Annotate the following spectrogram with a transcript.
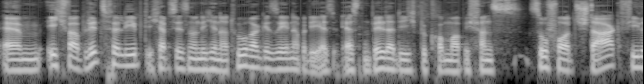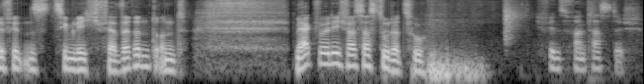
Ähm, ich war blitzverliebt. Ich habe es jetzt noch nicht in Natura gesehen, aber die er- ersten Bilder, die ich bekommen habe, ich fand es sofort stark. Viele finden es ziemlich verwirrend und merkwürdig. Was hast du dazu? Ich finde es fantastisch.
